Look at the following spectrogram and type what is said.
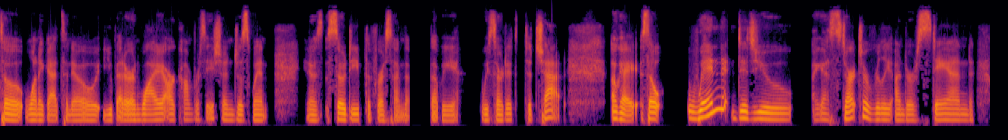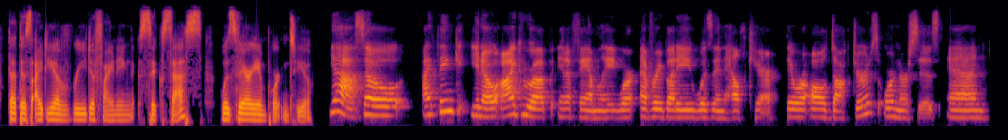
to want to get to know you better and why our conversation just went you know so deep the first time that that we we started to chat okay so when did you I guess, start to really understand that this idea of redefining success was very important to you? Yeah. So I think, you know, I grew up in a family where everybody was in healthcare. They were all doctors or nurses. And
